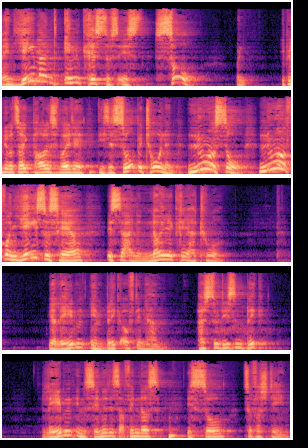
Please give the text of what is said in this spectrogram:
wenn jemand in Christus ist, so, und ich bin überzeugt, Paulus wollte dieses so betonen, nur so, nur von Jesus her ist er eine neue Kreatur. Wir leben im Blick auf den Herrn. Hast du diesen Blick? Leben im Sinne des Erfinders ist so zu verstehen.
